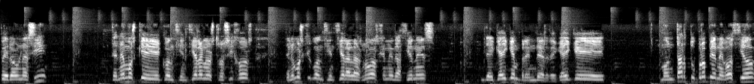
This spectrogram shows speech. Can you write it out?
pero aún así tenemos que concienciar a nuestros hijos, tenemos que concienciar a las nuevas generaciones de que hay que emprender, de que hay que montar tu propio negocio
